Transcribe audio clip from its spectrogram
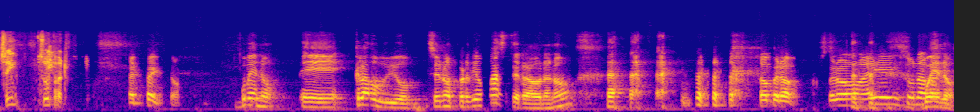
Sí, súper. Perfecto. Bueno, eh, Claudio, se nos perdió Master ahora, ¿no? no, pero, pero ahí hizo una bueno,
